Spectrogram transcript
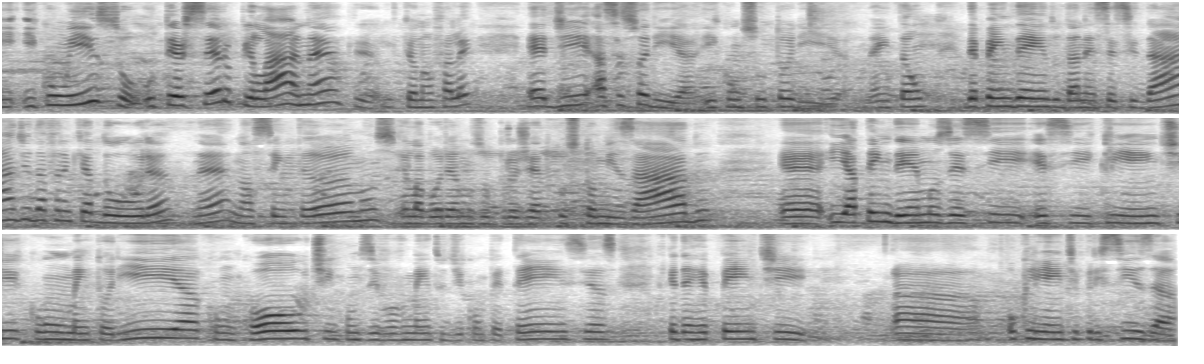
E, e com isso, o terceiro pilar, né, que, que eu não falei, é de assessoria e consultoria. Né? Então, dependendo da necessidade da franqueadora, né, nós sentamos, elaboramos um projeto customizado é, e atendemos esse, esse cliente com mentoria, com coaching, com desenvolvimento de competências, porque de repente a, o cliente precisa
